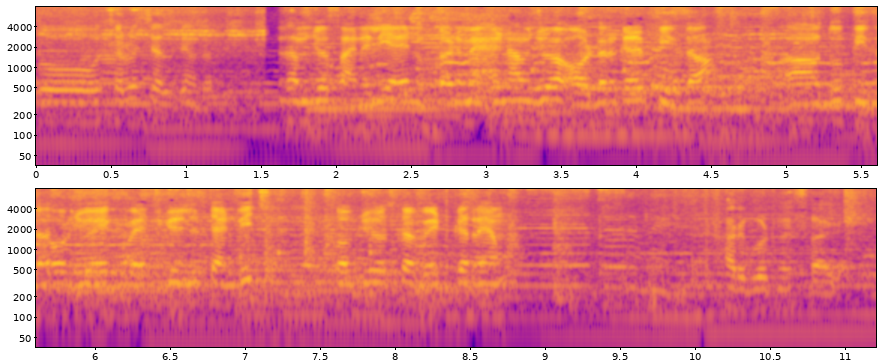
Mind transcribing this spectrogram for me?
तो चलो चलते हैं उधर। हम जो फाइनली आए नुक्कड़ में एंड हम जो है ऑर्डर करें पिज़्ज़ा दो पिज़्ज़ा और जो है एक वेज ग्रिल सैंडविच तो अब जो है उसका वेट कर रहे हैं हम। हर गुड में कस्तूर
